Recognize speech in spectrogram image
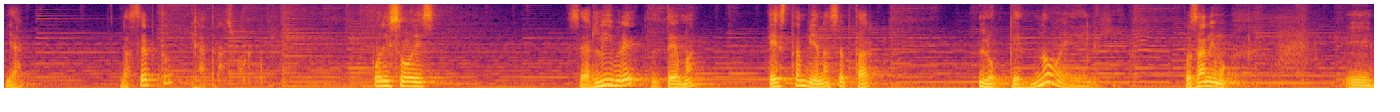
ya. La acepto y la transformo. Por eso es ser libre, el tema, es también aceptar lo que no he elegido. Pues ánimo. Eh,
